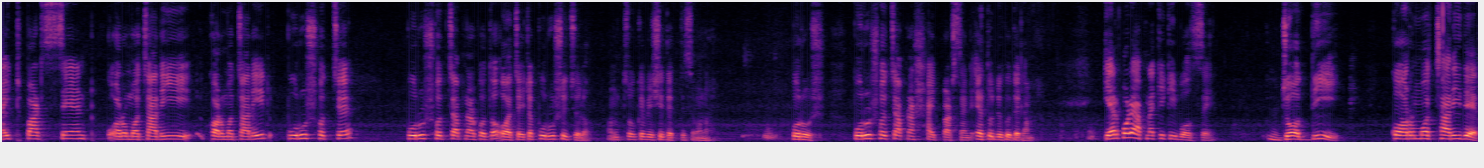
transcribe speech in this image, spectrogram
ষাট পার্সেন্ট কর্মচারী, কর্মচারীর পুরুষ হচ্ছে পুরুষ হচ্ছে আপনার কত? ও আচ্ছা এটা পুরুষই ছিল। আমি চোখে বেশি দেখতেছি মনে হয়। পুরুষ। পুরুষ হচ্ছে আপনার ষাট পার্সেন্ট এতটুকু দিলাম এরপরে আপনাকে কি বলছে? যদি কর্মচারীদের,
